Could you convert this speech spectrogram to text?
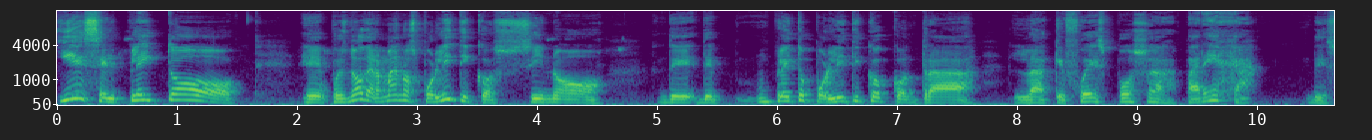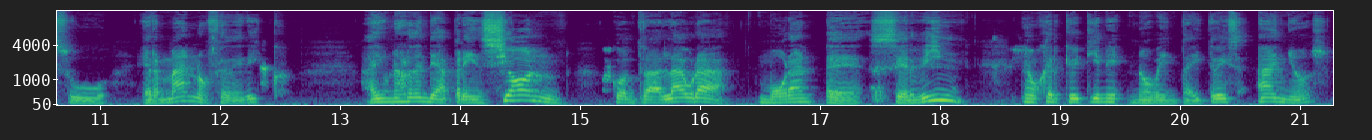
y es el pleito, eh, pues no de hermanos políticos, sino de, un pleito político contra la que fue esposa, pareja de su hermano Federico. Hay una orden de aprehensión contra Laura Morán eh, Servín, una mujer que hoy tiene 93 años,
